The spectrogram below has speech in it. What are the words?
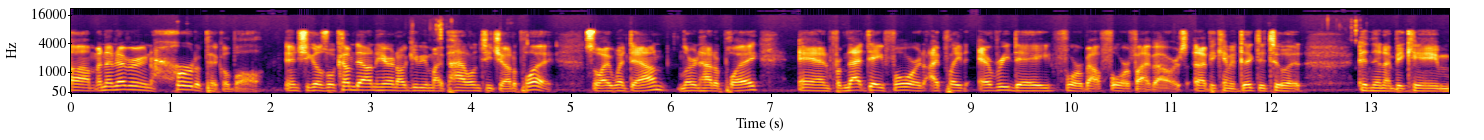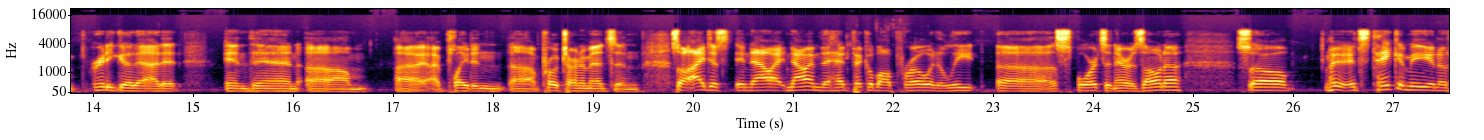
Um, and I've never even heard of pickleball. And she goes, Well, come down here and I'll give you my paddle and teach you how to play. So I went down, learned how to play. And from that day forward, I played every day for about four or five hours. And I became addicted to it. And then I became pretty good at it. And then um, I, I played in uh, pro tournaments. And so I just, and now, I, now I'm the head pickleball pro at Elite uh, Sports in Arizona. So it's taken me in a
